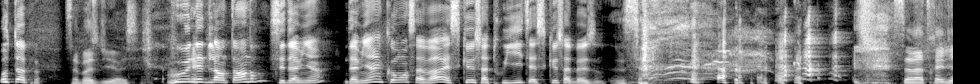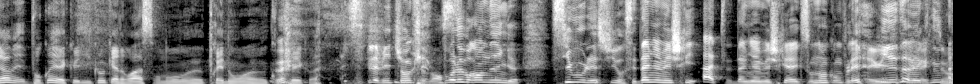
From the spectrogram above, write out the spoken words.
au top. Ça bosse dur ici. Vous venez de l'entendre, c'est Damien. Damien, comment ça va? Est-ce que ça tweet? Est-ce que ça buzz? Ça... ça va très bien, mais pourquoi il y a que Nico qui a droit à son nom, euh, prénom euh, complet quoi? C'est l'habitude, Donc, je pense. pour le branding, si vous voulez suivre, c'est Damien Méchery, hâte Damien Méchery avec son nom complet. Eh oui, il est avec nous. ouais.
